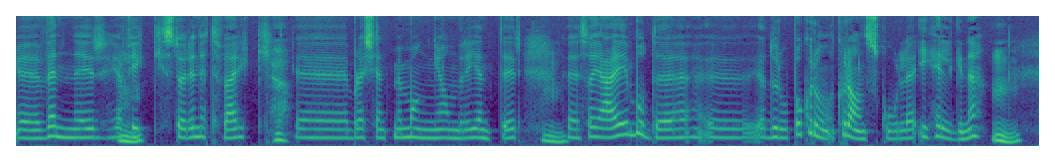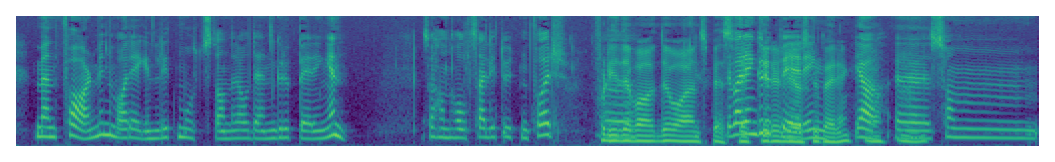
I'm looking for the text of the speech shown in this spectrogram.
eh, venner, jeg Mm. fikk større nettverk. Eh, Blei kjent med mange andre jenter. Mm. Så jeg bodde Jeg dro på koran koranskole i helgene. Mm. Men faren min var egentlig litt motstander av den grupperingen. Så han holdt seg litt utenfor. Fordi det Eh, var, det var en spesifikk det var en gruppering, gruppering? ja, Mm. eh, som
